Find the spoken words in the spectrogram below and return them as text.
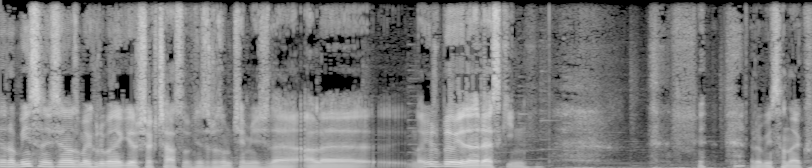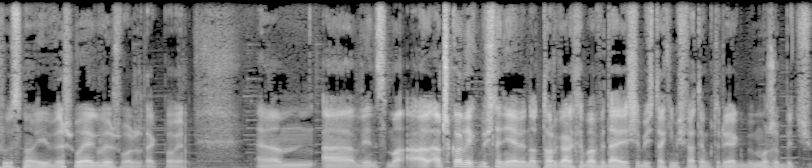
Robinson jest jedną z moich ulubionych gier czasów, nie zrozumcie mnie źle, ale no już był jeden reskin Robinsona Crusoe i wyszło jak wyszło, że tak powiem. Um, a więc, ma, a, aczkolwiek myślę, nie wiem, no Torgal chyba wydaje się być takim światem, który jakby może być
